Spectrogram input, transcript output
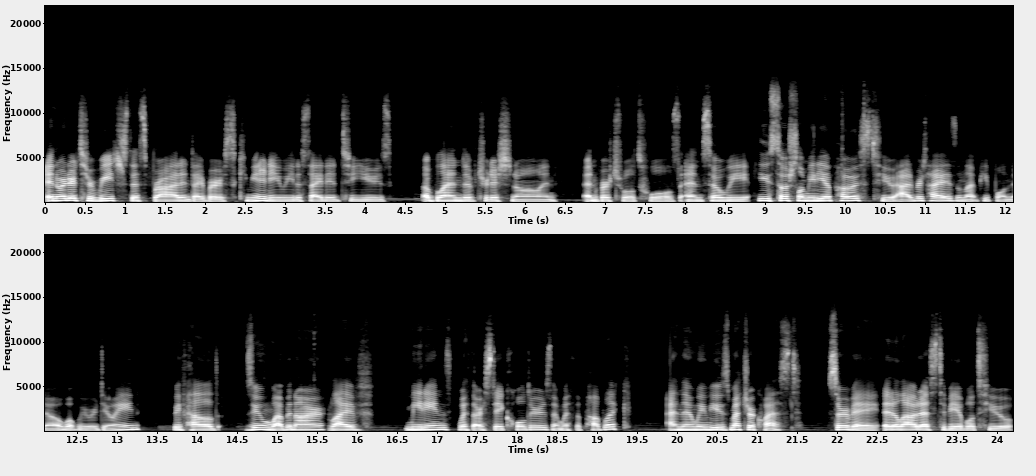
In order to reach this broad and diverse community, we decided to use a blend of traditional and and virtual tools. And so we use social media posts to advertise and let people know what we were doing. We've held Zoom webinar, live meetings with our stakeholders and with the public. And then we've used MetroQuest survey. It allowed us to be able to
